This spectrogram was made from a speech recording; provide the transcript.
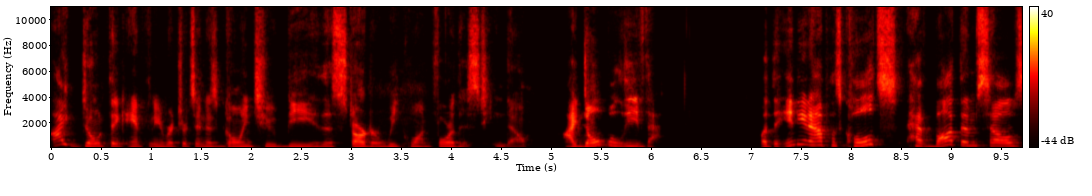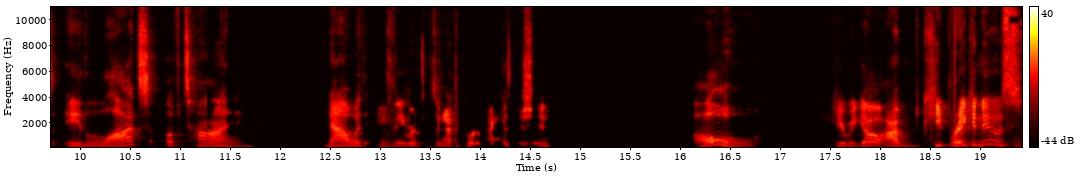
I don't think Anthony Richardson is going to be the starter week one for this team. No. I don't believe that. But the Indianapolis Colts have bought themselves a lot of time now with Anthony Richardson at the quarterback position. Oh, here we go. I'm keep breaking news.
